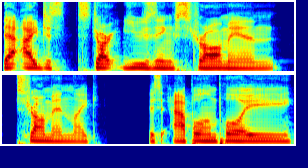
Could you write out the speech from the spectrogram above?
that I just start using straw man, straw men like this Apple employee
